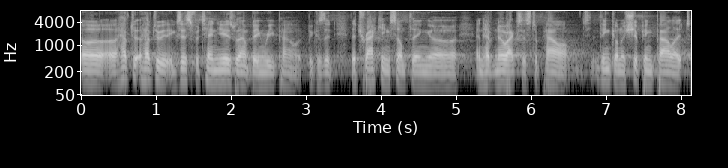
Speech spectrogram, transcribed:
uh, have, to, have to exist for 10 years without being repowered because they're, they're tracking something uh, and have no access to power. Think on a shipping pallet,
